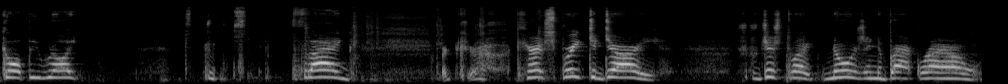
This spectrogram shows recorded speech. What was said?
copyright flag. I can't speak today. It's just like noise in the background.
